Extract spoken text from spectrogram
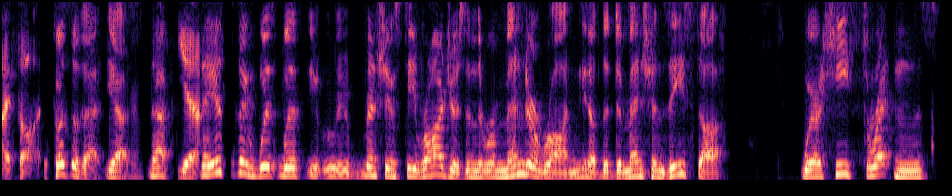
I thought, because of that, yes. Now, yeah, Now here's the thing with with mentioning Steve Rogers in the Remender run, you know, the Dimension Z stuff, where he threatens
